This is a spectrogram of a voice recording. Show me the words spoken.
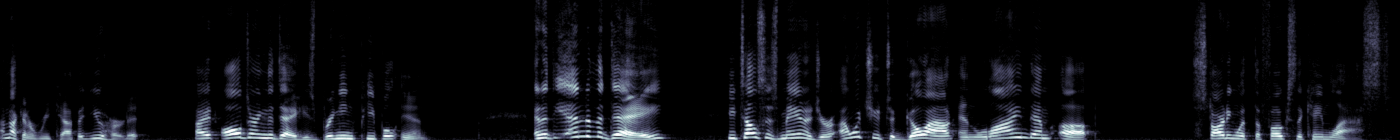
I'm not going to recap it, you heard it. Right? All during the day, he's bringing people in. And at the end of the day, he tells his manager, I want you to go out and line them up, starting with the folks that came last.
